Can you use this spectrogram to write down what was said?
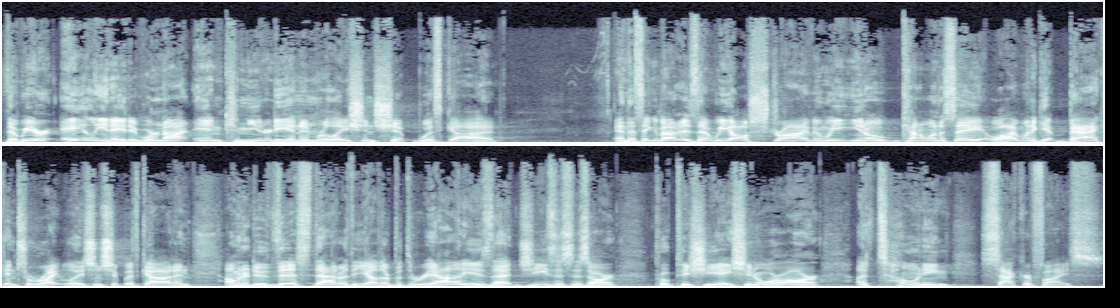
That we are alienated. We're not in community and in relationship with God. And the thing about it is that we all strive and we, you know, kind of want to say, well, I want to get back into right relationship with God and I want to do this, that, or the other. But the reality is that Jesus is our propitiation or our atoning sacrifice.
